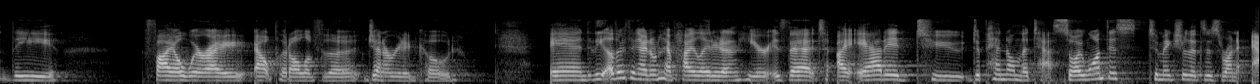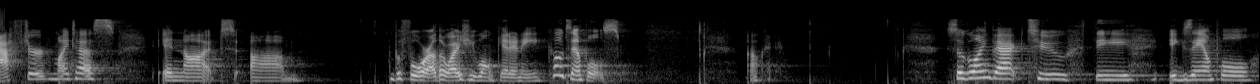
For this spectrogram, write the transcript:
the file where I output all of the generated code. And the other thing I don't have highlighted on here is that I added to depend on the test. So I want this to make sure that this is run after my tests and not um, before, otherwise you won't get any code samples. Okay. So going back to the example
